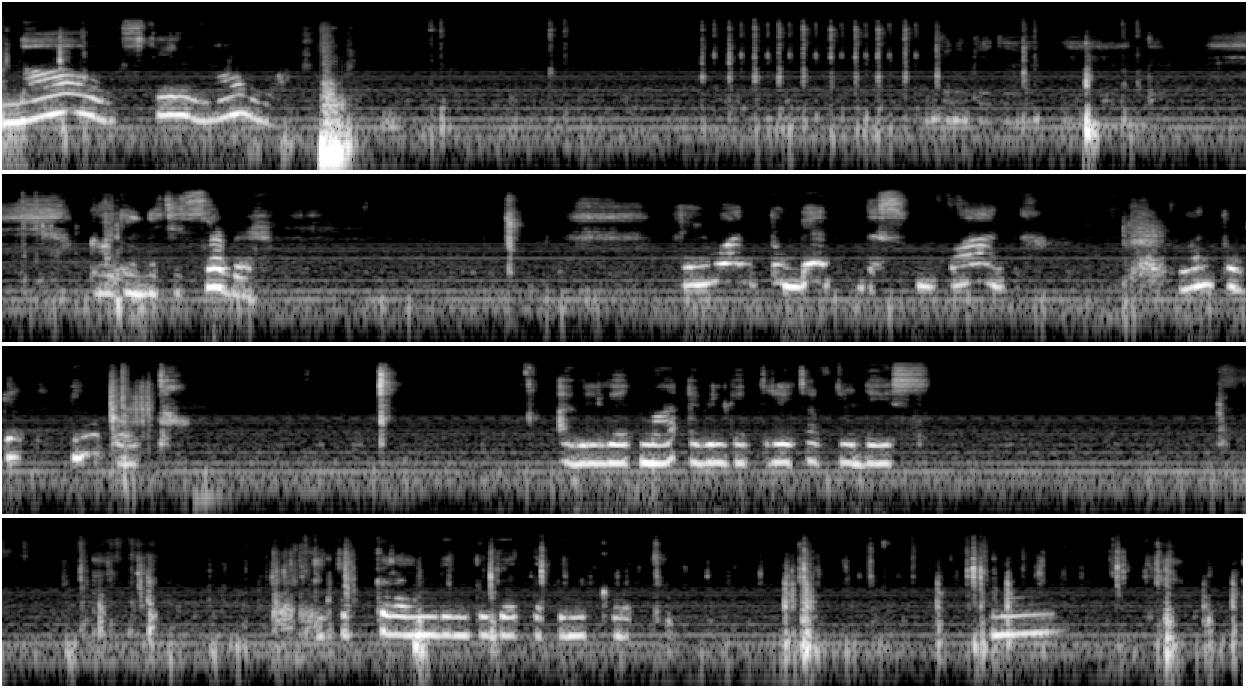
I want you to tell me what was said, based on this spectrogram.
No, still no. I'm gonna get that and go to next server. I want to get this one. I want to get the pink coat. I will get my I will get rich after this. I keep grinding to get the pink coat. No,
